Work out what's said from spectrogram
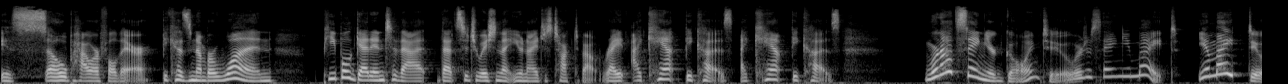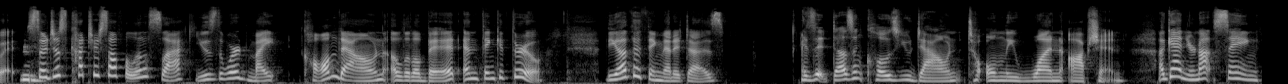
is so powerful there because number one, people get into that that situation that you and I just talked about, right? I can't because, I can't because. We're not saying you're going to, we're just saying you might. You might do it. Mm-hmm. So just cut yourself a little slack, use the word might, calm down a little bit, and think it through. The other thing that it does is it doesn't close you down to only one option. Again, you're not saying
